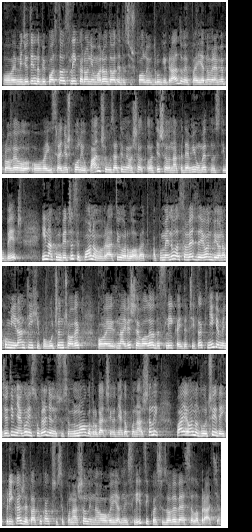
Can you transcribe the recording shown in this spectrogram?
Ovaj, međutim, da bi postao slikar, on je morao da ode da se školuje u druge gradove, pa je jedno vreme proveo ovaj, u srednjoj školi u Pančevu, zatim je ošao, otišao na Akademiju umetnosti u Beč i nakon Beča se ponovo vratio u Orlovat. A pomenula sam već da je on bio onako miran, tih i povučen čovek, ovaj, najviše je voleo da slika i da čita knjige, međutim njegovi sugrađani su se mnogo drugačije od njega ponašali, pa je on odlučio da ih prikaže tako kako su se ponašali na ovoj jednoj slici koja se zove Vesela braća.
